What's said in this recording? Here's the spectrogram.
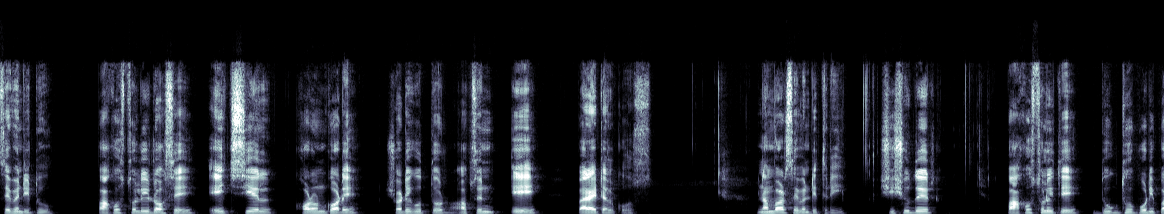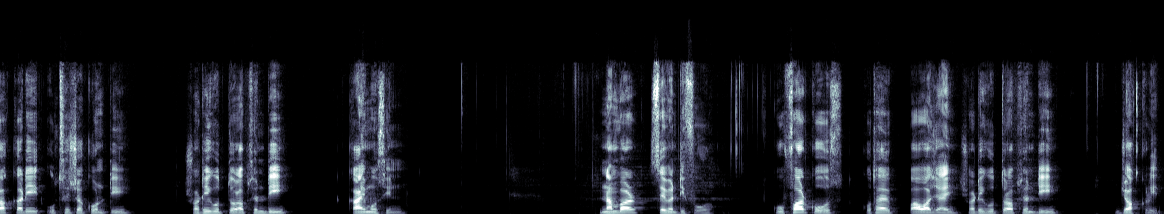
seventy two, পাকস্থলীর রসে এইচসিএল ক্ষরণ করে সঠিক উত্তর অপশন এ, প্যারাইটাল কোষ। নাম্বার সেভেন্টি থ্রি, শিশুদের পাকস্থলীতে দুগ্ধ পরিপাককারী উৎসেচক কোনটি? সঠিক উত্তর option D, chymosin. Number seventy four Kupffer কোষ কোথায় পাওয়া যায়? সঠিক উত্তর অপশন ডি যকৃত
